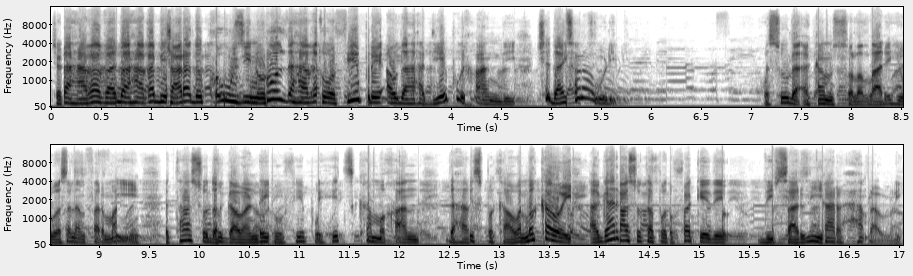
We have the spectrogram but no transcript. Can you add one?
چې که هغه غله هغه بیچاره د کوزي نو ټول د هغه تحفې پرې او د هدیې پورې خاندي چې دا یې څه راوړي رسول اکرم صلی الله علیه وسلم فرمایي که تاسو د ګاونډۍ توفې په هیڅ کم وخاند د هغې سپکاوی مه کوئ اګر تاسو ته په توفه کې د یو څاروي کر هم راوړي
